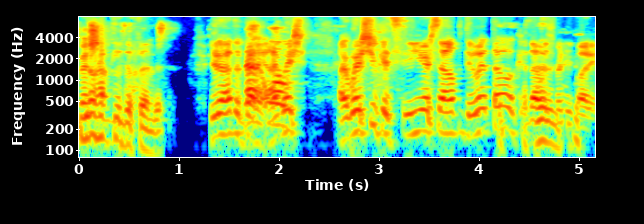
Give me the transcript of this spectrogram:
You don't have to these defend it. You don't have to No, bet it. I wish I wish you could see yourself do it though, because that was pretty funny.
